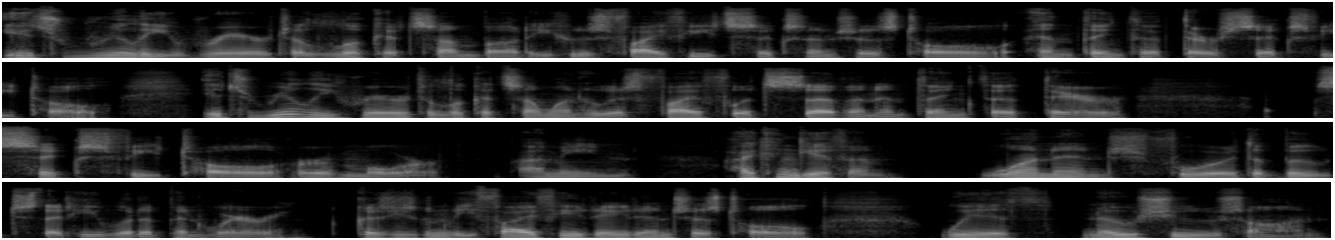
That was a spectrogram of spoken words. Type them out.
it's really rare to look at somebody who's five feet six inches tall and think that they're six feet tall. It's really rare to look at someone who is five foot seven and think that they're six feet tall or more. I mean, I can give him one inch for the boots that he would have been wearing because he's going to be five feet eight inches tall with no shoes on,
